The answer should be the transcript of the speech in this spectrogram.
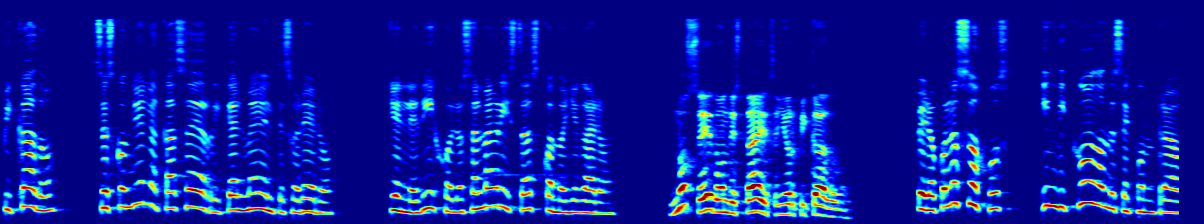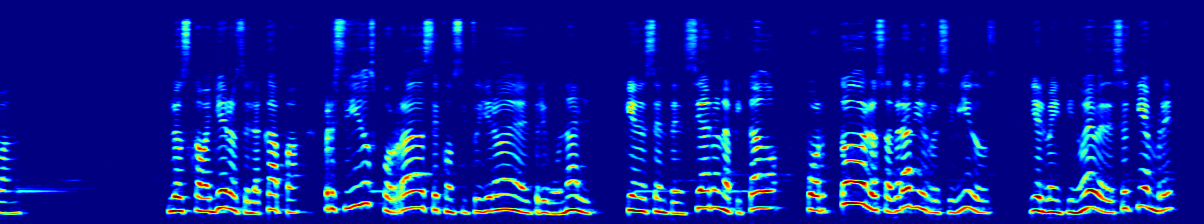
Picado se escondió en la casa de Riquelme el tesorero, quien le dijo a los almagristas cuando llegaron. No sé dónde está el señor Picado. Pero con los ojos indicó dónde se encontraban. Los caballeros de la capa, presididos por Rada, se constituyeron en el tribunal, quienes sentenciaron a Picado por todos los agravios recibidos, y el 29 de septiembre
